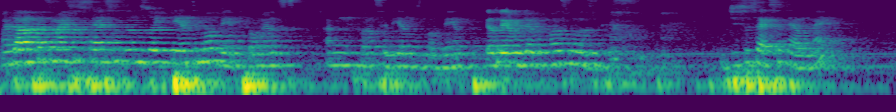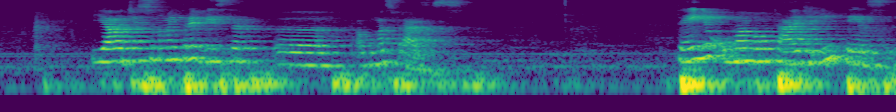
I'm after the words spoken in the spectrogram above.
Mas ela fez mais sucesso nos anos 80 e 90, pelo menos a minha infância ali, anos 90. Eu lembro de algumas músicas de sucesso dela, né? E ela disse numa entrevista uh, algumas frases. Tenho uma vontade intensa.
